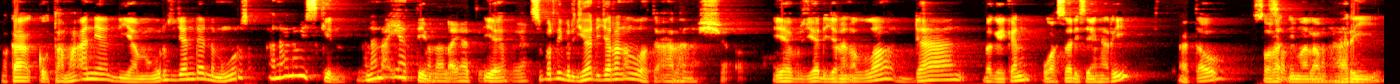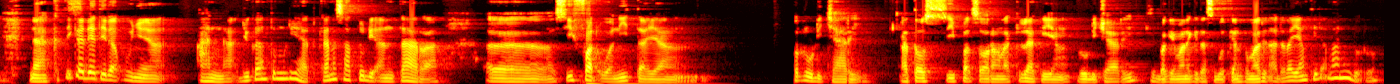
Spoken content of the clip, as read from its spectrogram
Maka keutamaannya dia mengurus janda dan mengurus anak-anak miskin anak-anak yatim. Anak-anak yatim ya, ya. seperti berjihad di jalan Allah taala. Ya berjihad di jalan Allah dan bagaikan puasa di siang hari atau sholat di malam hari. Nah, ketika dia tidak punya anak juga untuk melihat karena satu di antara uh, sifat wanita yang perlu dicari atau sifat seorang laki-laki yang perlu dicari sebagaimana kita sebutkan kemarin adalah yang tidak mandul.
